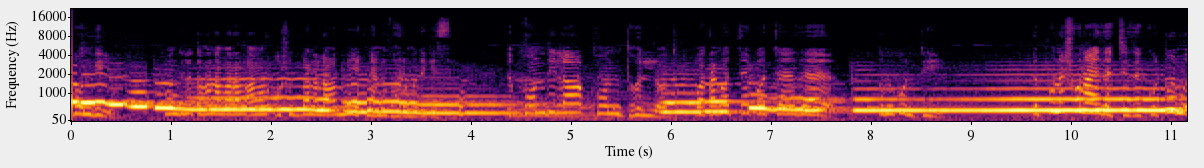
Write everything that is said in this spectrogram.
ফোন দিল। ফোন দিল তখন আমার আমার ওষুধ বানালো আমার মেয়ে এখানে আমি ঘরের মধ্যে গেছি। তো ফোন দিল ফোন ধরলো। কথা করছে করছে যে তুমি কোনটি? তো ফোনে শোনাই যাচ্ছে যে তুমি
